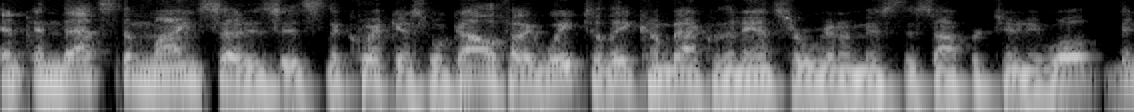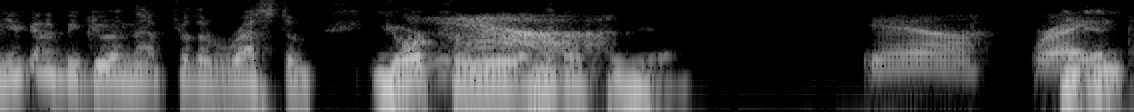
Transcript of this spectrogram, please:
And and that's the mindset is it's the quickest. Well, God, if I wait till they come back with an answer, we're going to miss this opportunity. Well, then you're going to be doing that for the rest of your yeah. career and their career. Yeah, right. And, and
